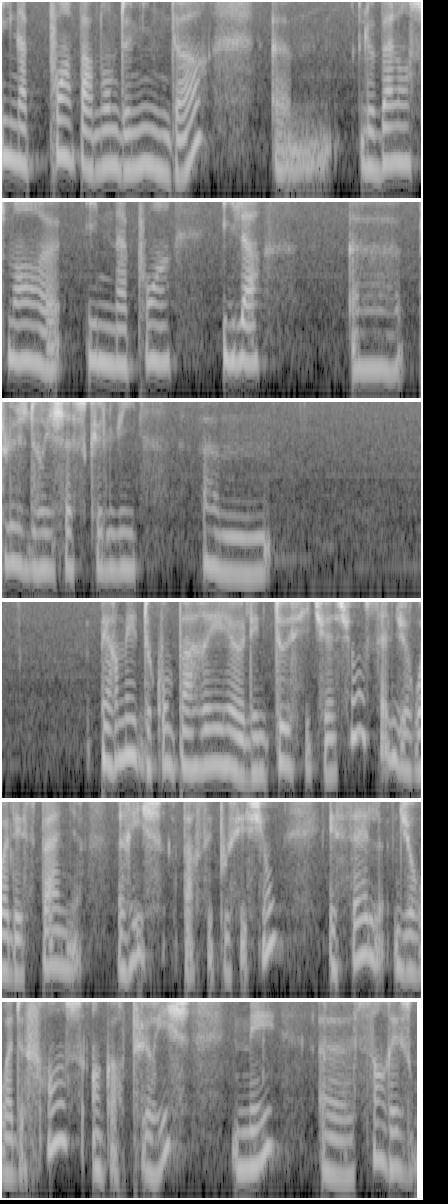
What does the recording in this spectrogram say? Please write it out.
Il n'a point pardon, de mine d'or. le balancement il n'a point, il a plus de richesse que lui, permet de comparer les deux situations, celle du roi d'Espagne, riche par ses possessions, et celle du roi de France, encore plus riche, mais sans raison.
